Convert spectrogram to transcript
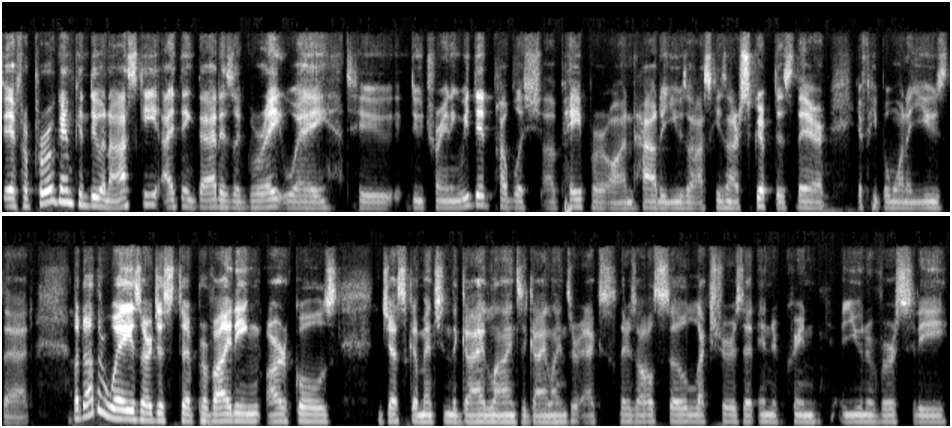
if a program can do an OSCE, I think that is a great way to do training. We did publish a paper on how to use OSCEs, and our script is there if people want to use that. But other ways are just uh, providing articles. Jessica mentioned the guidelines. The guidelines are X. There's also lectures at Endocrine University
